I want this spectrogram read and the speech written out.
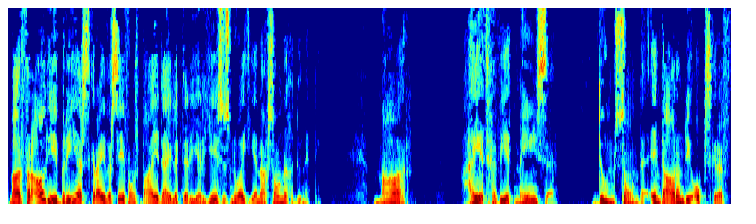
maar veral die Hebreërs skrywer sê vir ons baie duidelik dat die Here Jesus nooit eendag sonde gedoen het nie. Maar hy het geweet mense doen sonde en daarom die opskrif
